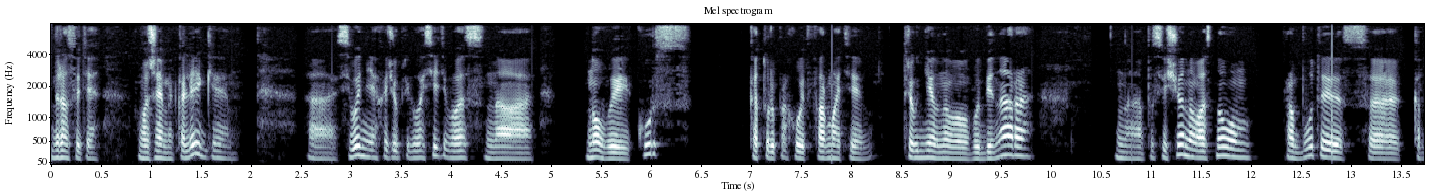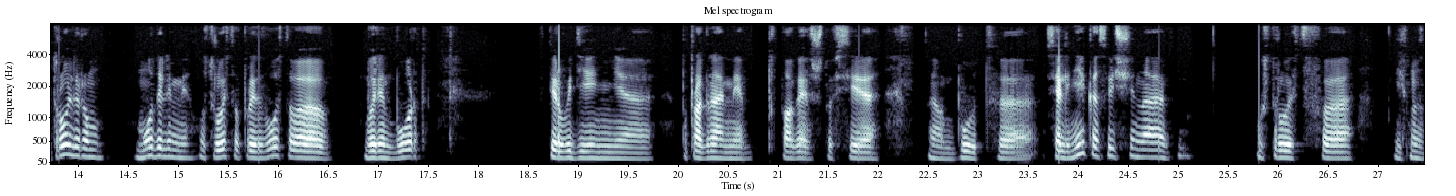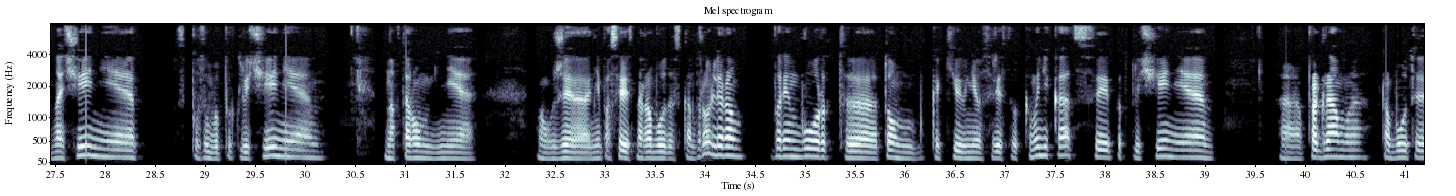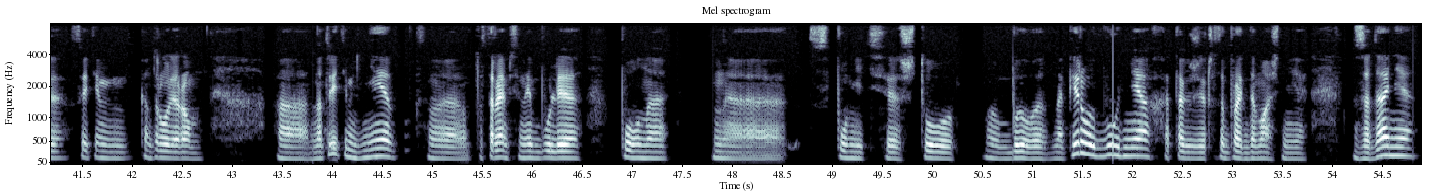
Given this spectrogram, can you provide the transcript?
Здравствуйте, уважаемые коллеги! А, сегодня я хочу пригласить вас на новый курс, который проходит в формате трехдневного вебинара, а, посвященного основам работы с контроллером, модулями устройства производства Variant В первый день а, по программе предполагается, что все будут, вся линейка освещена устройств, их назначение, способы подключения. На втором дне уже непосредственно работа с контроллером в Orionboard, э, о том, какие у него средства коммуникации, подключения, э, программы работы с этим контроллером. А на третьем дне э, постараемся наиболее полно вспомнить, что было на первых двух днях, а также разобрать домашние задания.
